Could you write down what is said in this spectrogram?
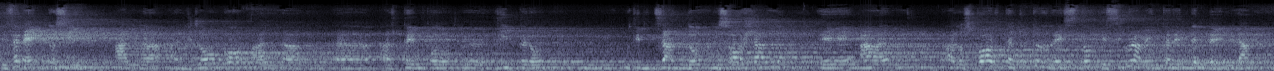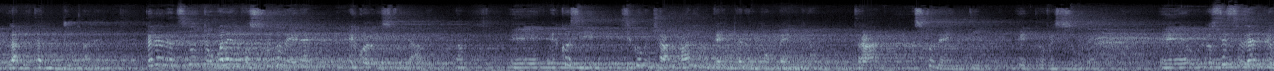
riferendosi al, al gioco, al, eh, al tempo eh, libero mh, mm, utilizzando i social, a, allo sport e a tutto il resto che sicuramente rende bella la vita di un giovane. Però innanzitutto qual è il vostro dovere? È quello di studiare. No? E, e così si cominciarono ad intendere un po' meglio tra studenti e professore. Eh, lo stesso esempio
